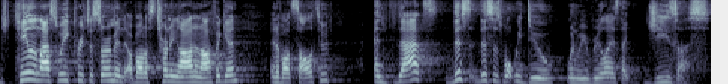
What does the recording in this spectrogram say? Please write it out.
Kaylin last week preached a sermon about us turning on and off again and about solitude. And that's this, this is what we do when we realize that Jesus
